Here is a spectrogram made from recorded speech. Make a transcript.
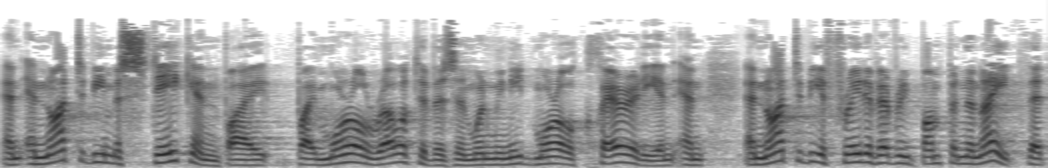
and, and not to be mistaken by, by moral relativism when we need moral clarity, and, and, and not to be afraid of every bump in the night. That,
